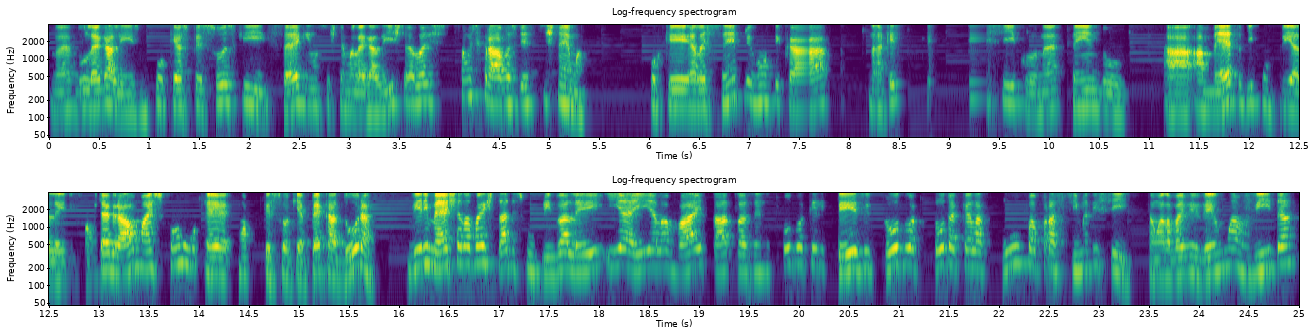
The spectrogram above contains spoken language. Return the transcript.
né, do legalismo, porque as pessoas que seguem um sistema legalista, elas são escravas desse sistema, porque elas sempre vão ficar naquele ciclo, né, tendo a, a meta de cumprir a lei de forma integral, mas como é uma pessoa que é pecadora, vira e mexe, ela vai estar descumprindo a lei e aí ela vai estar trazendo todo aquele peso e todo, toda aquela culpa para cima de si. Então, ela vai viver uma vida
